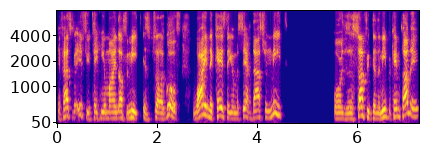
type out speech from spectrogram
If if you're taking your mind off of meat, is psulaguf. Why, in the case that you're Messiah das from meat, or there's a suffix that the meat became tummy,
